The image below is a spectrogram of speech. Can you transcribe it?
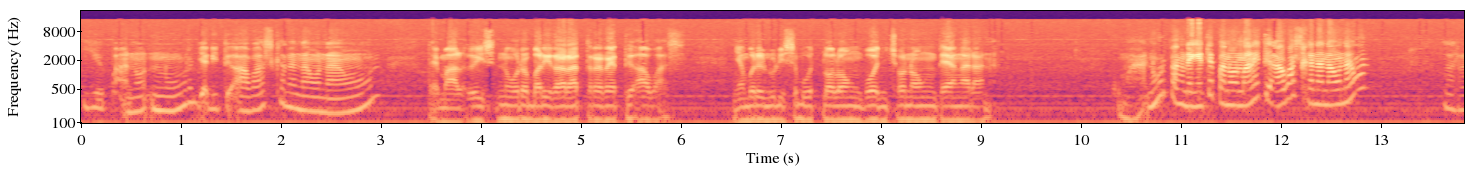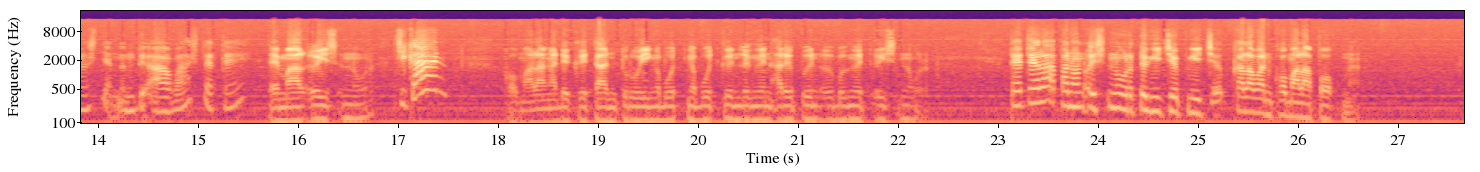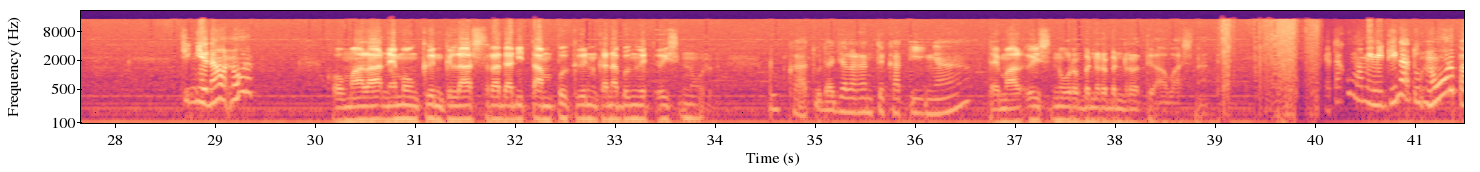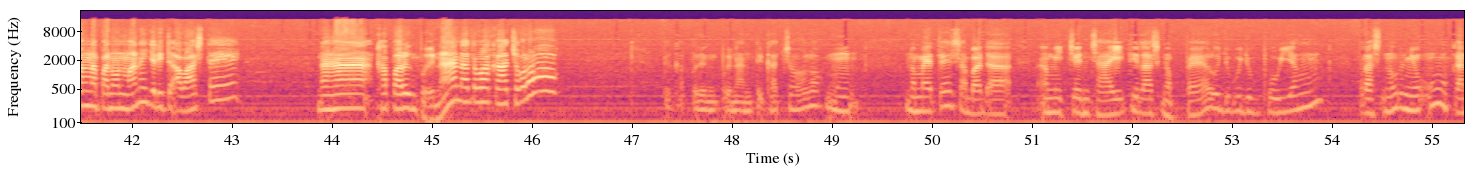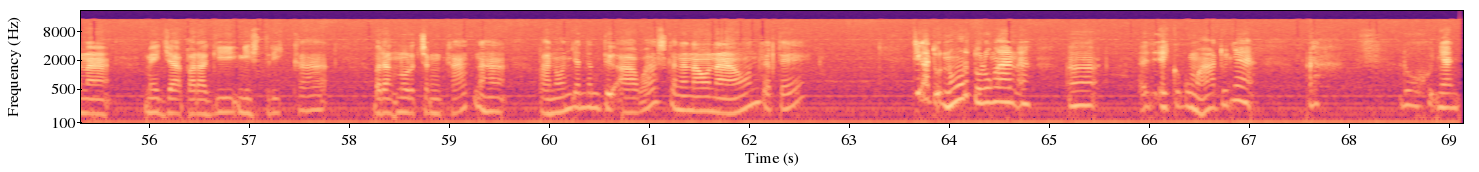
iya panon Nur jadi teu awas karena naon-naon. Temal eis Nur bari rarat reret teu awas. nyamerendu disebut lolong bonconong teangarana awas karena naon-naon? Awas nur. Cikan! Kau malah ngadeketan turui ngebut-ngebutkan lengan haripun e banget is nur. Tetela panon is nur teu ngicep-ngicep kalawan komalapokna cing naon nur? Komala nemongkeun gelas rada ditampekeun kana banget is nur. duka udah jalanan tekatinya temal is Nur bener-bener ke awas aku mamitina tuh Nur pang panon mana jadi te awas teh. Nah kapareng penan atau kacolok? Teka pereng penan teka colok nemete sabada eh, micen cai tilas ngepel ujung-ujung puyeng teras Nur nyuu karena meja paragi ngistrika barang Nur cengkat. Nah panon jantan te awas karena naon-naon kete cing atuh nur tulungan eh eh, eh ku kumaha atuhnya aduh nya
